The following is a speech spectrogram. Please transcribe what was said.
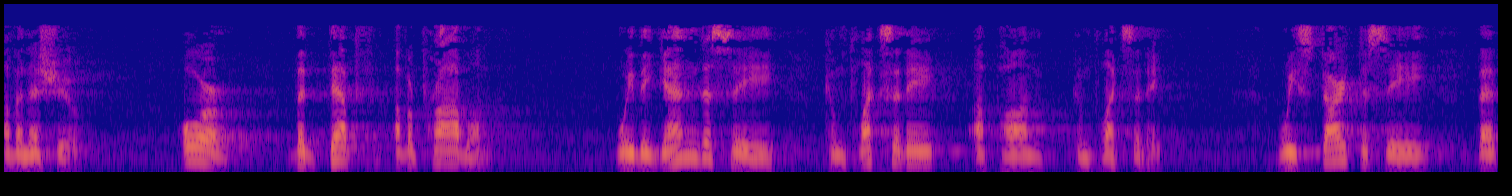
of an issue or the depth of a problem, we begin to see complexity upon complexity. We start to see that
